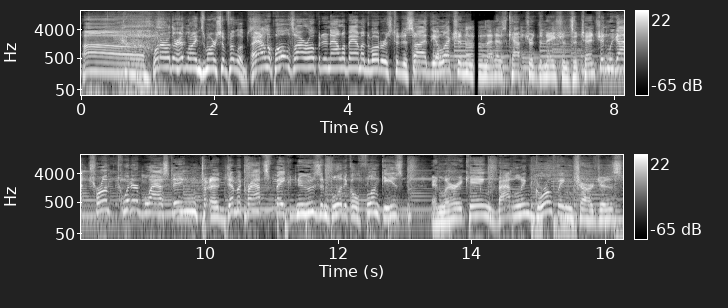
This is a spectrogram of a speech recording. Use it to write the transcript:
Uh, what are other headlines, Marshall Phillips? Well, the polls are open in Alabama. The voters to decide the election that has captured the nation's attention. We got Trump Twitter blasting, t- uh, Democrats fake news and political flunkies, and Larry King battling groping charges.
